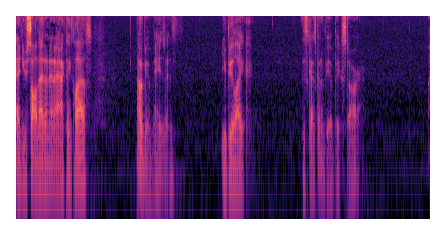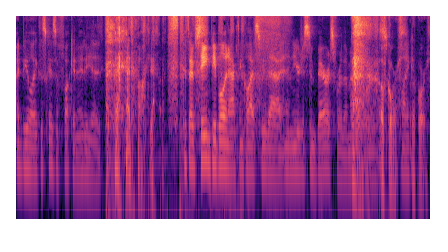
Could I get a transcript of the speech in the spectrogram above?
and you saw that in an acting class, that would be amazing. You'd be like, this guy's going to be a big star. I'd be like, this guy's a fucking idiot. I know, yeah. Because I've seen people in acting class do that, and you're just embarrassed for them afterwards. Of course, Like, of course.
